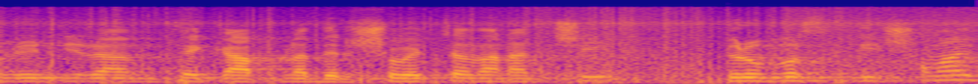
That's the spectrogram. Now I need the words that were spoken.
অডিটোরিয়াম থেকে আপনাদের শুভেচ্ছা জানাচ্ছি। দুর উপস্থিতির সময়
